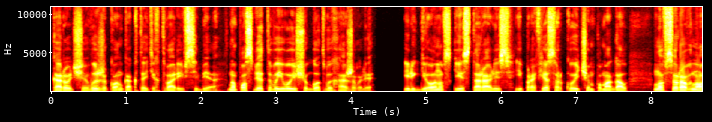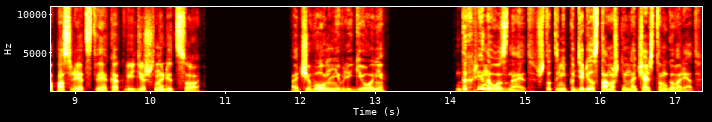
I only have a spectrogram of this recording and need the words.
Короче, выжег он как-то этих тварей в себе, но после этого его еще год выхаживали. И регионовские старались, и профессор кое-чем помогал, но все равно последствия, как видишь, налицо. А чего он не в легионе? Да хрен его знает. Что-то не поделил с тамошним начальством, говорят.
